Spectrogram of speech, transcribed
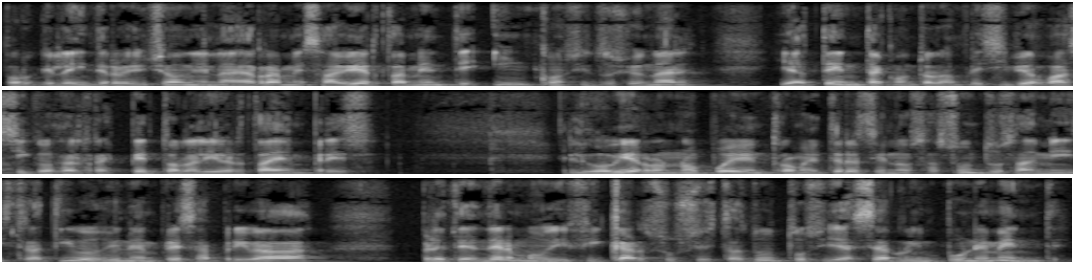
porque la intervención en la derrama es abiertamente inconstitucional y atenta contra los principios básicos del respeto a la libertad de empresa. El gobierno no puede entrometerse en los asuntos administrativos de una empresa privada, pretender modificar sus estatutos y hacerlo impunemente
